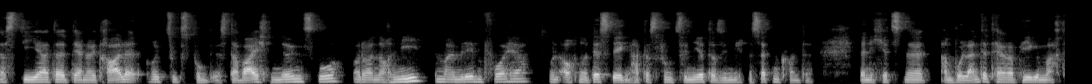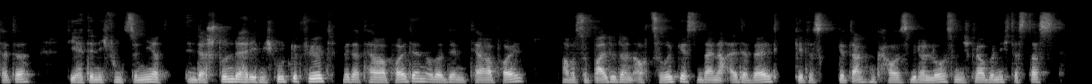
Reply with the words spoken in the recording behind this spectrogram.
dass die ja der, der neutrale Rückzugspunkt ist. Da war ich nirgendwo oder noch nie in meinem Leben vorher. Und auch nur deswegen hat das funktioniert, dass ich mich resetten konnte. Wenn ich jetzt eine ambulante Therapie gemacht hätte, die hätte nicht funktioniert. In der Stunde hätte ich mich gut gefühlt mit der Therapeutin oder dem Therapeut. Aber sobald du dann auch zurückgehst in deine alte Welt, geht das Gedankenchaos wieder los. Und ich glaube nicht, dass das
